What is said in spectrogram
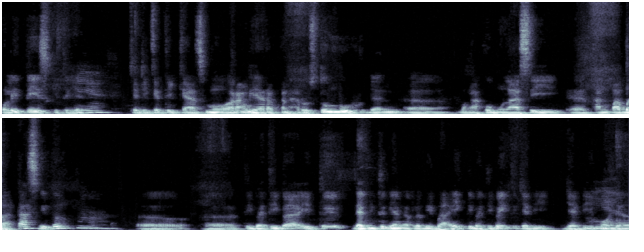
politis gitu ya yeah. jadi ketika semua orang diharapkan harus tumbuh dan uh, mengakumulasi uh, tanpa batas gitu hmm tiba-tiba uh, uh, itu dan itu dianggap lebih baik tiba-tiba itu jadi jadi yeah. model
